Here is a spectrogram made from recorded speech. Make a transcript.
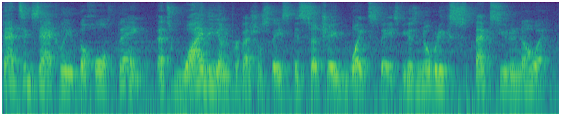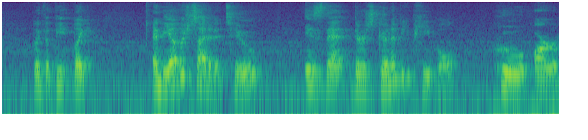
that's exactly the whole thing. That's why the young professional space is such a white space because nobody expects you to know it. Like the pe- like and the other side of it too is that there's to be people who are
